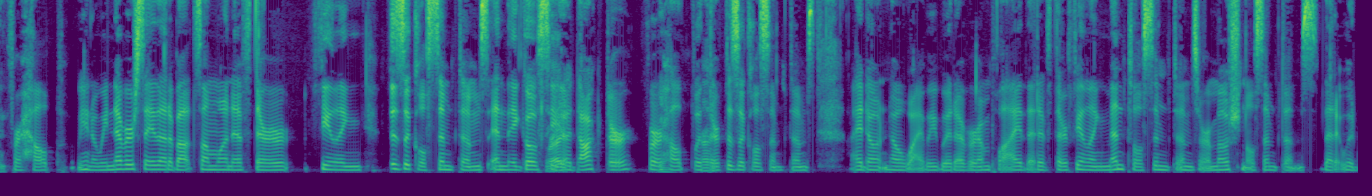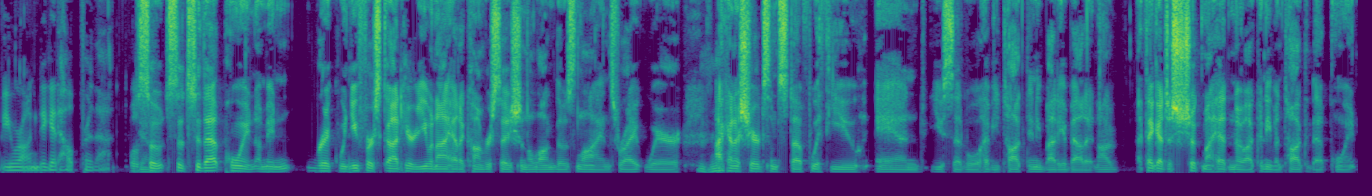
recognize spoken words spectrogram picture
Mhm. for help. You know, we never say that about someone if they're feeling physical symptoms and they go see Right. a doctor for Yeah. help with Right. their physical symptoms. I don't know why we would ever imply that if they're feeling mental symptoms or emotional symptoms that it would be wrong to get help for that. Well, Yeah. so so to that point, I mean, Rick, when you first got here, you and I had a conversation along those lines, right? Where Mhm. I kind of shared some stuff with you, and you said, "Well, have you talked to anybody about it?" And I, I think I just shook my head, no, I couldn't even talk at that point.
